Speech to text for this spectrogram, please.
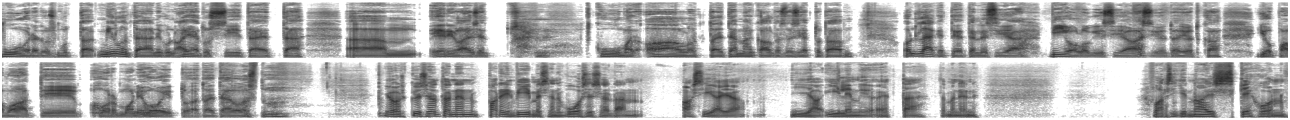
vuodatus, mutta milloin tämä niin ajatus siitä, että ää, erilaiset kuumat aallot tai tämän kaltaisia tota, on lääketieteellisiä, biologisia asioita, jotka jopa vaatii hormonihoitoa tai tällaista. Joo, kyllä se on tämmöinen parin viimeisen vuosisadan asia ja, ja ilmiö, että tämmöinen varsinkin naiskehon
